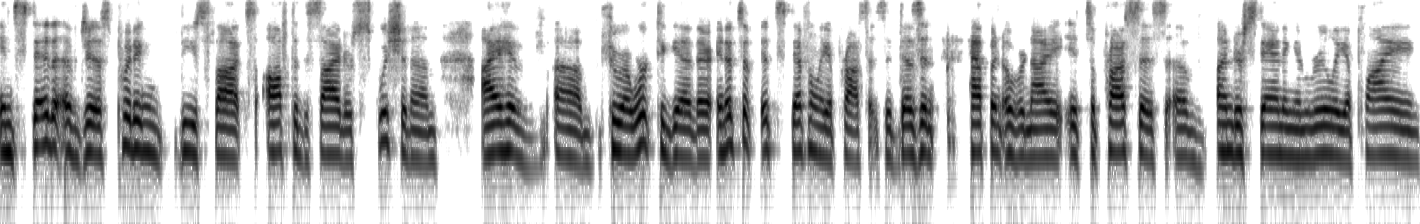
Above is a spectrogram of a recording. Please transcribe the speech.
instead of just putting these thoughts off to the side or squishing them i have um, through our work together and it's a it's definitely a process. It doesn't happen overnight. It's a process of understanding and really applying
